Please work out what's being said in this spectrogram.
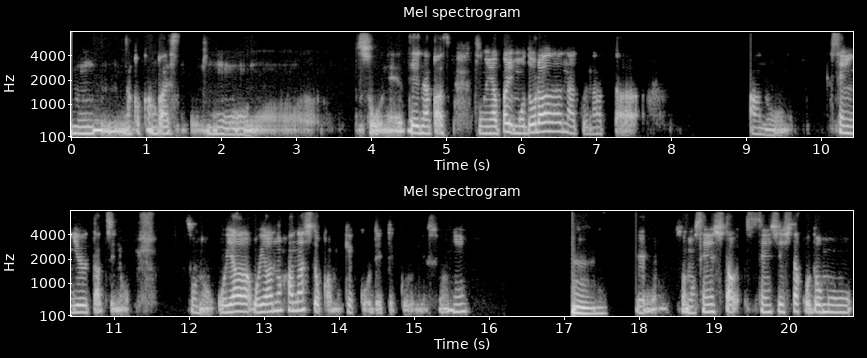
うん、なんか考え、もう、そうね。で、なんか、そのやっぱり戻らなくなった、あの、戦友たちの、その親、親の話とかも結構出てくるんですよね。うん。で、その戦死した、戦死した子供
